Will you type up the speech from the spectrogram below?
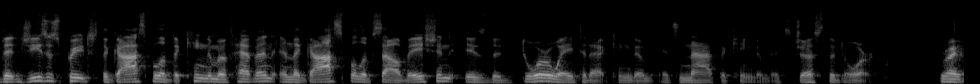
that Jesus preached the gospel of the kingdom of heaven, and the gospel of salvation is the doorway to that kingdom. It's not the kingdom; it's just the door. Right.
